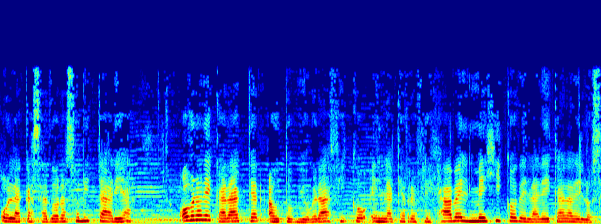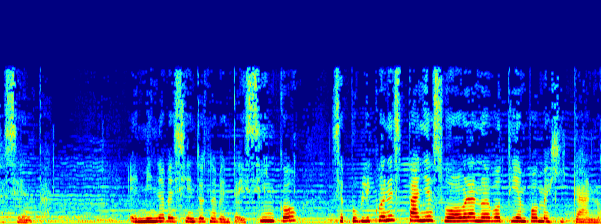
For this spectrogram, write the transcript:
o La Cazadora Solitaria, obra de carácter autobiográfico en la que reflejaba el México de la década de los 60. En 1995 se publicó en España su obra Nuevo Tiempo Mexicano,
